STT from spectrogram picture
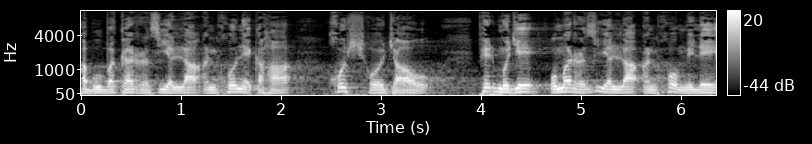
ابو بکر رضی اللہ عنہ ملے مجھ سے پوچھا رسول اللہ صلی اللہ علیہ وسلم نے تم سے کیا کہا میں نے کہا مجھ سے آپ نے کچھ نہیں کہا البتہ میرے کان پکڑ کر آپ نے ہلائے اور مجھے دیکھ کر ہنسے ابو بکر رضی اللہ عنہ نے کہا خوش ہو جاؤ پھر مجھے عمر رضی اللہ عنہ ملے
